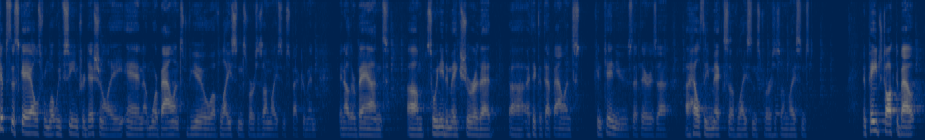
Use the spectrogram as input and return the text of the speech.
tips the scales from what we've seen traditionally in a more balanced view of licensed versus unlicensed spectrum in, in other bands. Um, so we need to make sure that uh, I think that that balance continues, that there is a, a healthy mix of licensed versus unlicensed. And Paige talked about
